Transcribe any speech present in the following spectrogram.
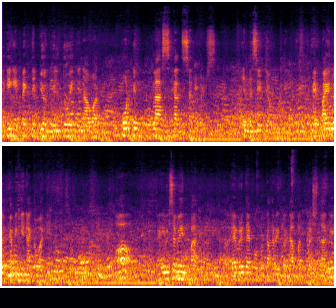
naging effective yun, we'll do it in our 40 plus health centers in the city of Manila. May pilot kami ginagawa dito. Oh, eh, ibig sabihin pa, every time pupunta ka rito, dapat fresh lagi.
